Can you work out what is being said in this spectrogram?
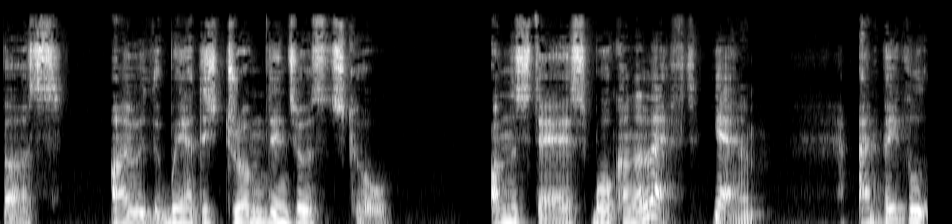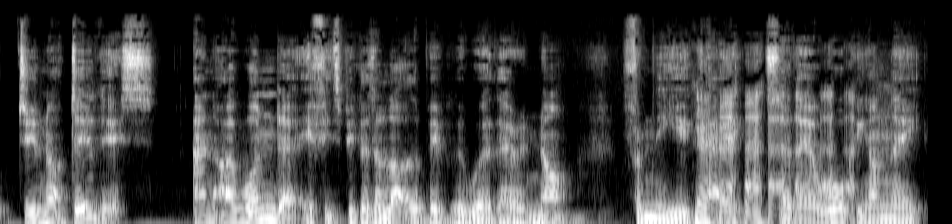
but I we had this drummed into us at school. On the stairs, walk on the left. Yeah, and people do not do this. And I wonder if it's because a lot of the people who work there are not from the UK, so they're walking on the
